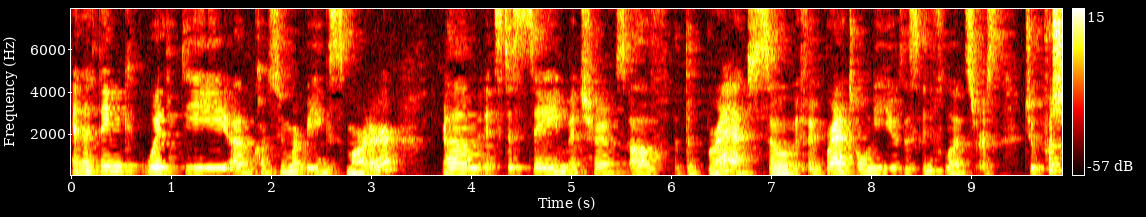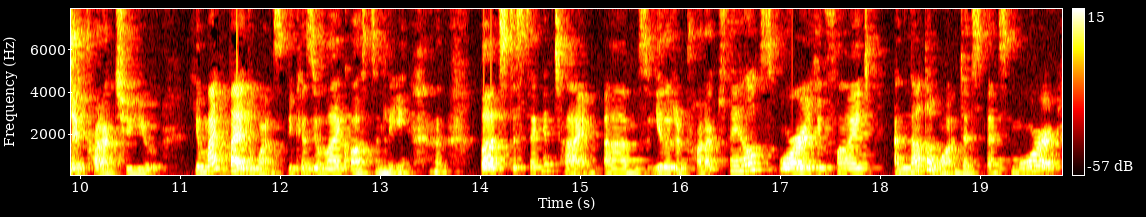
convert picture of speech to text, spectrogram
And I think with the um, consumer being smarter, um, it's the same in terms of the brand. So if a brand only uses influencers to push a product to you, you might buy it once because you like Austin Li, but the second time, um, so either the product fails or you find another one that spends more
